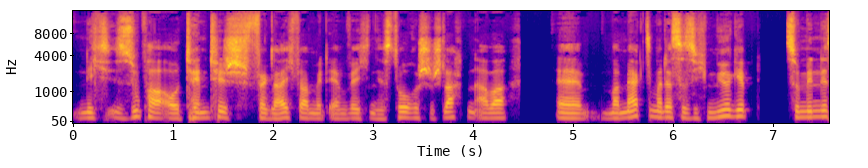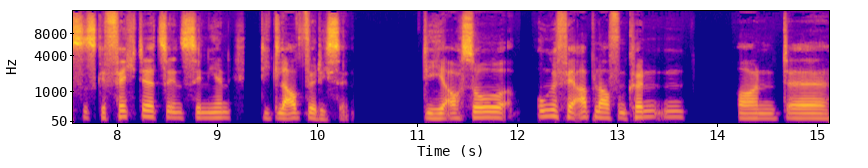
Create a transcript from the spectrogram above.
nicht super authentisch vergleichbar mit irgendwelchen historischen Schlachten, aber äh, man merkt immer, dass er sich Mühe gibt, zumindest Gefechte zu inszenieren, die glaubwürdig sind, die auch so ungefähr ablaufen könnten. Und äh,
